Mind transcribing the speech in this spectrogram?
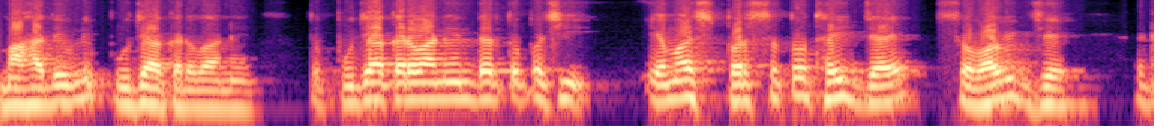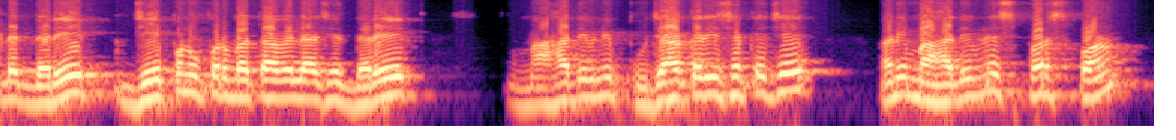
મહાદેવની પૂજા કરવાની. તો પૂજા કરવાની અંદર તો પછી એમાં સ્પર્શ તો થઈ જ જાય, સ્વાભાવિક છે. એટલે દરેક જે પણ ઉપર બતાવેલા છે, દરેક મહાદેવની પૂજા કરી શકે છે અને મહાદેવને સ્પર્શ પણ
